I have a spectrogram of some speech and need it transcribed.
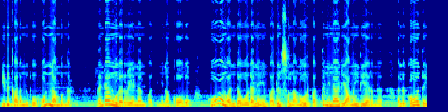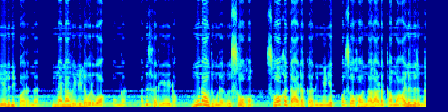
இது கடந்து போகும்னு நம்புங்க. ரெண்டாவது உணர்வு என்னன்னு பார்த்தீங்கன்னா கோவம். கோவம் வந்த உடனே பதில் சொல்லாமல் ஒரு பத்து வினாடி அமைதியாக இருங்க. அந்த கோவத்தை எழுதி பாருங்க. இல்லைன்னா வெளியில் ஒரு வாக் போங்க. அது சரியாயிடும். மூணாவது உணர்வு சோகம். சோகத்தை அடக்காதீங்க. எப்போ சோகம் வந்தாலும் அடக்காமல் அழுதுருங்க.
